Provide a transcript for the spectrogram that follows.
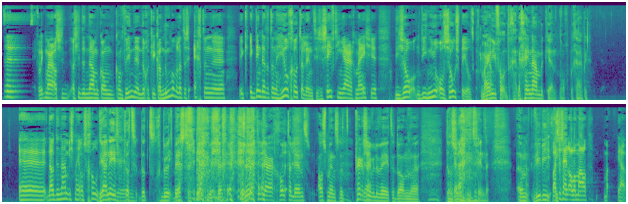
Eh, Maar als je, als je de naam kan, kan vinden en nog een keer kan noemen... want dat is echt een... eh, ik, ik denk dat het een heel groot talent is. Een 17-jarig meisje die, zo, die nu al zo speelt. Maar in ieder geval ge- geen naam bekend nog, begrijp ik. Eh, nou, de naam is mij ontschoten. Ja, nee, Ik, eh, dat, dat gebeurt best. Dat gebeurt best. 17 jaar groot talent. Als mensen het per se Ja. willen weten, dan, eh, dan zullen ze het vinden. Um, Maar ze zijn allemaal... Maar, ja,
